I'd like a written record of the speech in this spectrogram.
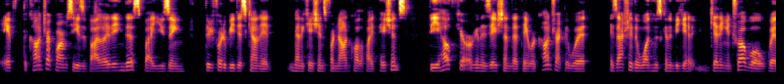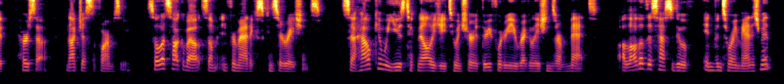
If the contract pharmacy is violating this by using 340B discounted medications for non-qualified patients, the healthcare organization that they were contracted with is actually the one who's going to be get, getting in trouble with HRSA, not just the pharmacy. So let's talk about some informatics considerations. So how can we use technology to ensure 340B regulations are met? A lot of this has to do with inventory management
